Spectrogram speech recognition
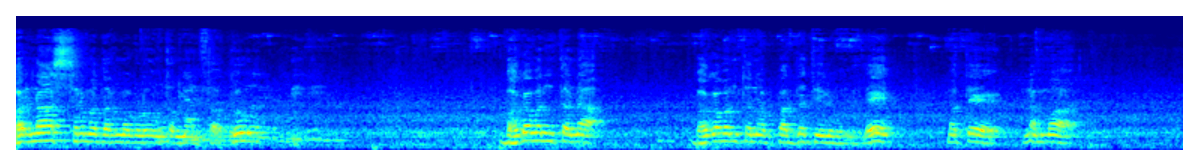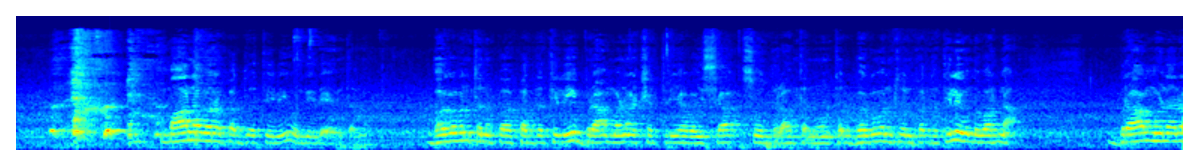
ವರ್ಣಾಶ್ರಮ ಧರ್ಮಗಳು ಅಂತನ್ನುವಂಥದ್ದು ಭಗವಂತನ ಭಗವಂತನ ಪದ್ಧತಿಯಲ್ಲಿ ಬಂದಿದೆ. ಮತ್ತು ನಮ್ಮ ಮಾನವರ ಪದ್ಧತಿಯಲ್ಲಿ ಹೊಂದಿದೆ ಅಂತ ಭಗವಂತನ ಪ ಪದ್ಧತಿಲಿ ಬ್ರಾಹ್ಮಣ, ಕ್ಷತ್ರಿಯ, ವೈಶ್ಯ, ಶೂದ್ರ ಅಂತನ್ನುವಂಥದ್ದು ಭಗವಂತನ ಪದ್ಧತಿಲಿ ಒಂದು ವರ್ಣ. ಬ್ರಾಹ್ಮಣರ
